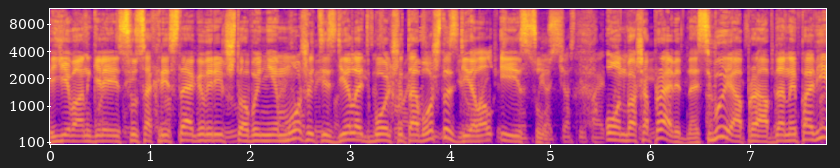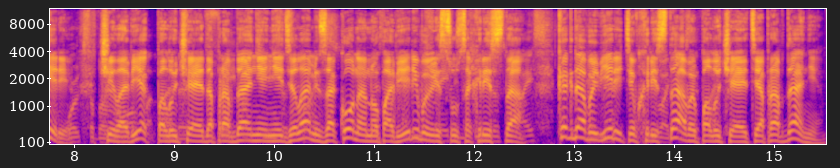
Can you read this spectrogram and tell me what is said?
Евангелие Иисуса Христа говорит, что вы не можете сделать больше того, что сделал Иисус. Он ваша праведность, вы оправданы по вере. Человек получает оправдание не делами закона, закона, но по вере в Иисуса Христа. Когда вы верите в Христа, вы получаете оправдание.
